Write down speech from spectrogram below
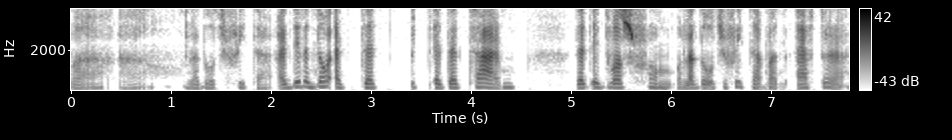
uh, uh, La Dolce Vita. I didn't know at that at that time that it was from La Dolce Vita, but after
